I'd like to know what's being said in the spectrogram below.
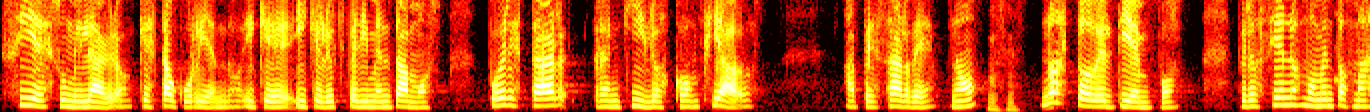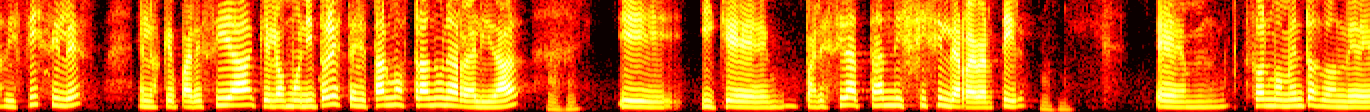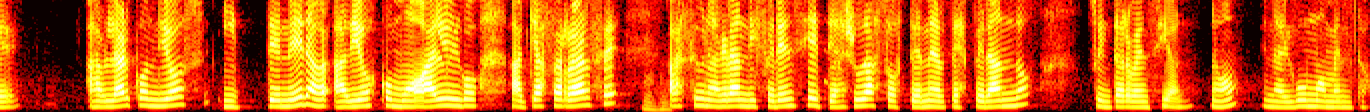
sí es un milagro que está ocurriendo y que, y que lo experimentamos. Poder estar tranquilos, confiados a pesar de, ¿no? No es todo el tiempo, pero sí en los momentos más difíciles, en los que parecía que los monitores te están mostrando una realidad y, que pareciera tan difícil de revertir. Em, son momentos donde hablar con Dios y tener a, Dios como algo a que aferrarse hace una gran diferencia y te ayuda a sostenerte esperando su intervención, ¿no? En algún momento.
